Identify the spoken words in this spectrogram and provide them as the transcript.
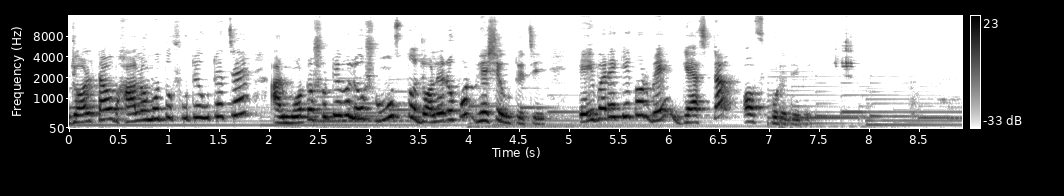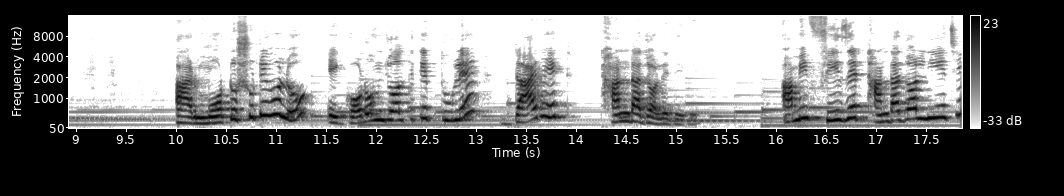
জলটাও ভালো মতো ফুটে উঠেছে আর মটরশুঁটিগুলো সমস্ত জলের ওপর ভেসে উঠেছে। এইবারে কি করবে? গ্যাসটা অফ করে দেবে। আর মটরশুঁটি মটরশুঁটিগুলো এই গরম জল থেকে তুলে ডাইরেক্ট ঠান্ডা জলে দেবে। আমি ফ্রিজের ঠান্ডা জল নিয়েছি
